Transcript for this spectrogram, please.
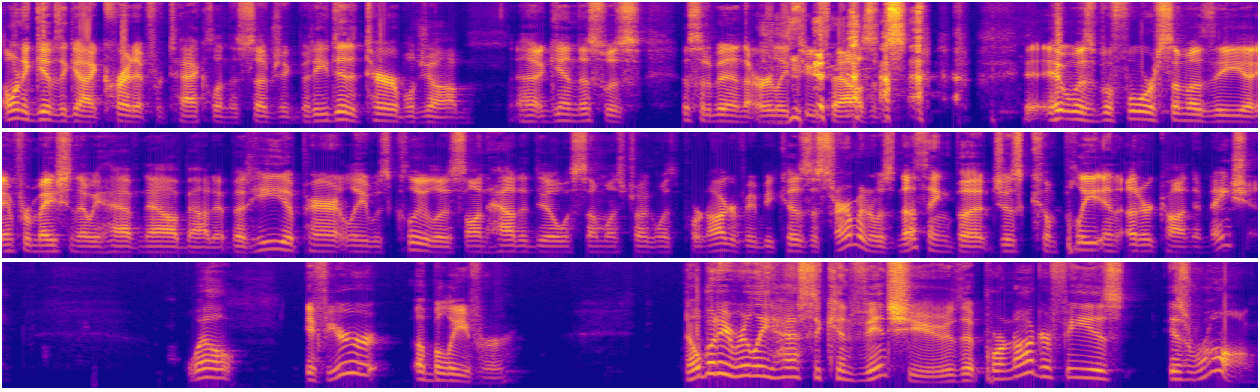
I want to give the guy credit for tackling the subject, but he did a terrible job. Uh, again, this was this would have been in the early 2000s. it was before some of the uh, information that we have now about it. But he apparently was clueless on how to deal with someone struggling with pornography because the sermon was nothing but just complete and utter condemnation. Well, if you're a believer, nobody really has to convince you that pornography is is wrong.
